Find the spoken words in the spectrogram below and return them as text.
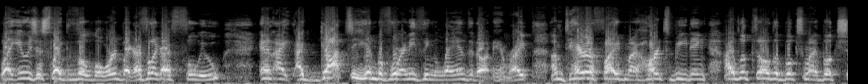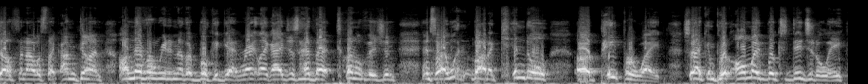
Like it was just like the Lord. Like I feel like I flew. And I, I got to him before anything landed on him, right? I'm terrified. My heart's beating. I looked at all the books on my bookshelf and I was like, I'm done. I'll never read another book again, right? Like I just had that tunnel vision. And so I went and bought a Kindle uh, Paperwhite so I can put all my books digitally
